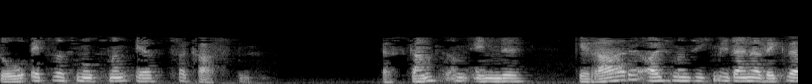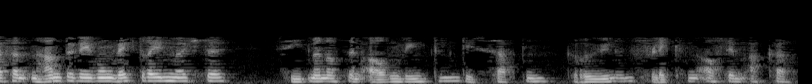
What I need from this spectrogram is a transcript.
So etwas muss man erst verkraften. Erst ganz am Ende, gerade als man sich mit einer wegwerfenden Handbewegung wegdrehen möchte, sieht man aus den Augenwinkeln die satten, grünen Flecken auf dem Acker,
